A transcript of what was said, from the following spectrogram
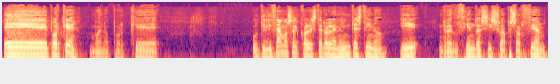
Eh, ¿Por qué? Bueno, porque utilizamos el colesterol en el intestino y reduciendo así su absorción,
